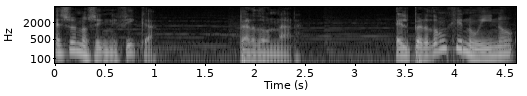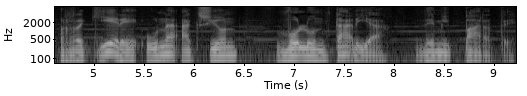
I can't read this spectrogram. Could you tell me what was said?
eso no significa perdonar. El perdón genuino requiere una acción voluntaria de mi parte,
